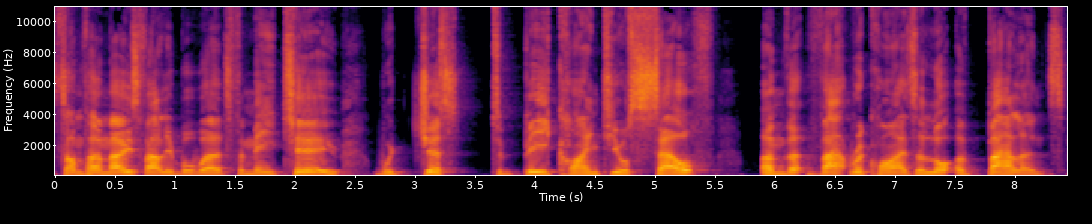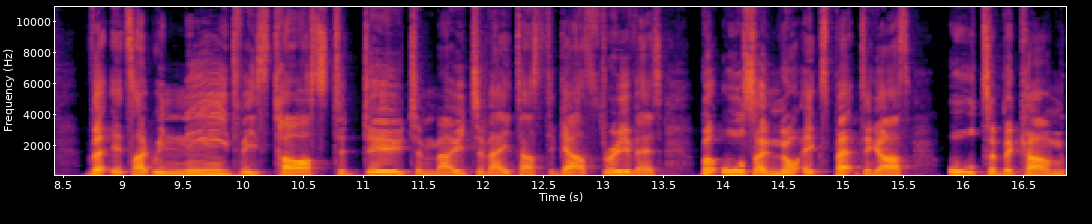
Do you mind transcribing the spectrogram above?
some of her most valuable words for me too were just to be kind to yourself and that that requires a lot of balance that it's like we need these tasks to do to motivate us to get us through this but also not expecting us all to become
